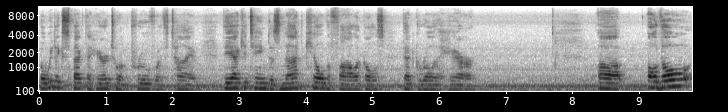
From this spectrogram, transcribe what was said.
but we'd expect the hair to improve with time. The Accutane does not kill the follicles that grow the hair. Uh, although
